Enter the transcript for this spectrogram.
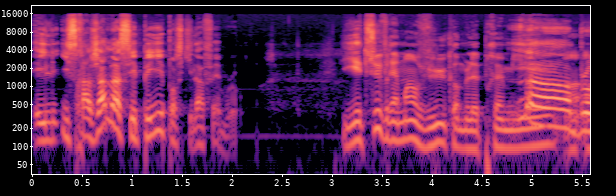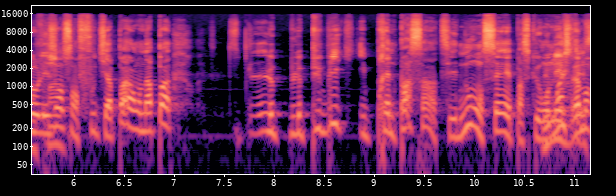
Et il, il sera jamais assez payé pour ce qu'il a fait, bro. Y es-tu vraiment vu comme le premier Non, en- bro, en les gens s'en foutent. Y a pas, on n'a pas. Le, le public, ils prennent pas ça. tu sais. Nous, on sait parce qu'on est te- vraiment.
